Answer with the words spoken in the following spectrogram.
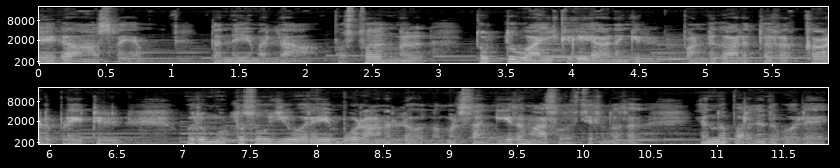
ഏക ആശ്രയം. തന്നെയുമല്ല പുസ്തകങ്ങൾ തൊട്ടു വായിക്കുകയാണെങ്കിൽ പണ്ട് കാലത്ത് റെക്കോർഡ് പ്ലേറ്റിൽ ഒരു മുട്ടുസൂചി ഉരയുമ്പോഴാണല്ലോ നമ്മൾ സംഗീതം ആസ്വദിച്ചിരുന്നത് എന്ന് പറഞ്ഞതുപോലെ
